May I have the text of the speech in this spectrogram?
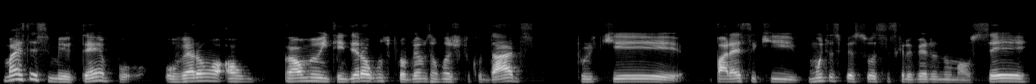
Mas nesse meio tempo, houveram, ao meu entender, alguns problemas, algumas dificuldades, porque parece que muitas pessoas se inscreveram no MAUC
